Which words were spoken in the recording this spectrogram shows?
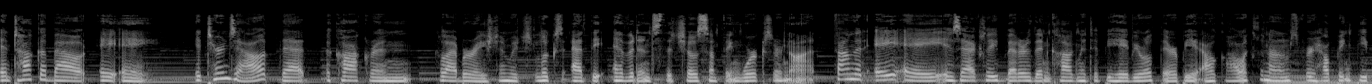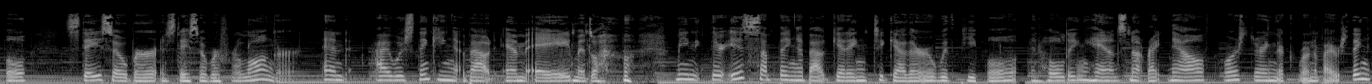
and talk about AA. It turns out that the Cochrane collaboration, which looks at the evidence that shows something works or not, found that AA is actually better than cognitive behavioral therapy, Alcoholics Anonymous, for helping people stay sober and stay sober for longer. And I was thinking about MA, mental health. I mean, there is something about getting together with people and holding hands, not right now, of course, during the coronavirus thing,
